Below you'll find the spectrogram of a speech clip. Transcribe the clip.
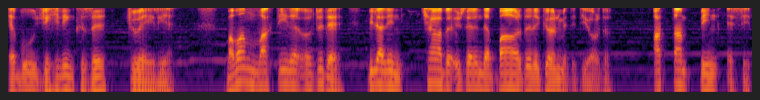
Ebu Cehil'in kızı Cüveyriye. Babam vaktiyle öldü de Bilal'in Kabe üzerinde bağırdığını görmedi diyordu. Attam bin Esid.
